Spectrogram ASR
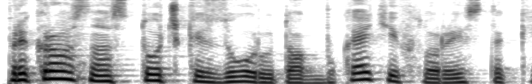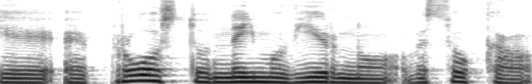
Прекрасна з точки зору так, букетів, флористики, е, просто неймовірно висока,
